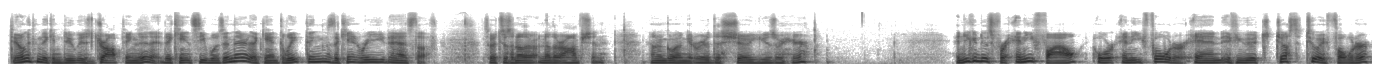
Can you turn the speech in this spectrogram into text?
the only thing they can do is drop things in it. They can't see what's in there. They can't delete things. They can't read and that stuff. So it's just another, another option. I'm gonna go ahead and get rid of the show user here. And you can do this for any file or any folder. And if you adjust it to a folder,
